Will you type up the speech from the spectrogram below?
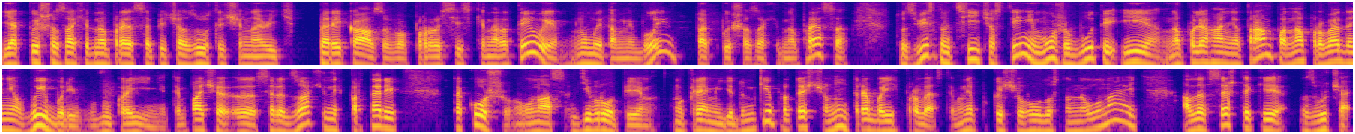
як пише західна преса, під час зустрічі навіть переказував про російські наративи. Ну ми там не були, так пише західна преса то звісно в цій частині може бути і наполягання Трампа на проведення виборів в Україні. Тим паче е, серед західних партнерів також у нас в Європі окремі є думки про те, що ну треба їх провести. Вони поки що голосно не лунають, але все ж таки звучать.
